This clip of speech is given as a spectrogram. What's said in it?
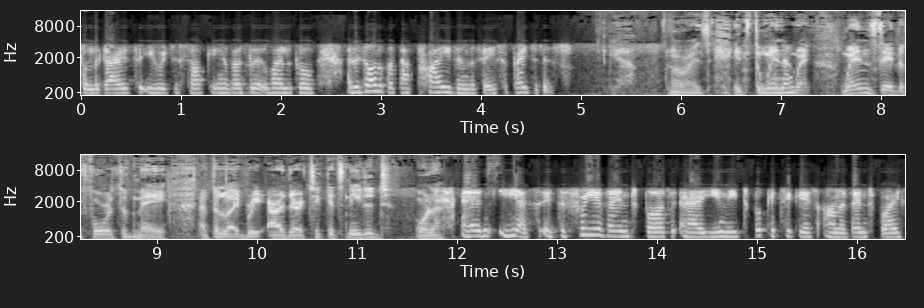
from the guards that you were just talking about a little while ago. And it's all about that pride in the face of prejudice. Yeah. All right. It's the Wednesday, the 4th of May at the library. Are there tickets needed? Orla? Um, yes, it's a free event, but uh, you need to book a ticket on Eventbrite.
